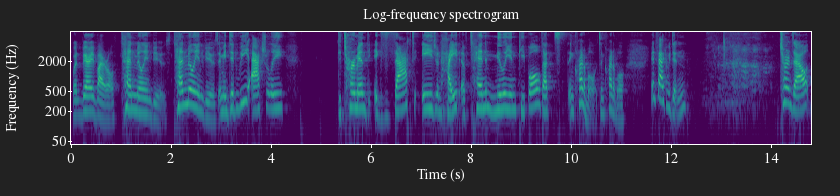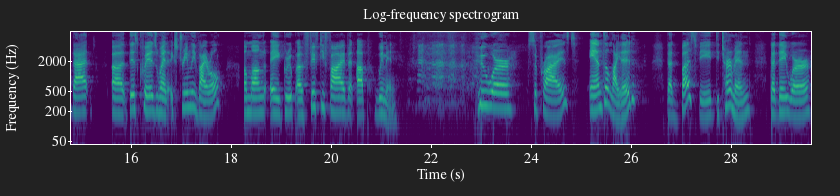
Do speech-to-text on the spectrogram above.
went very viral 10 million views. 10 million views. I mean, did we actually determine the exact age and height of 10 million people? That's incredible. It's incredible. In fact, we didn't. Turns out that uh, this quiz went extremely viral among a group of 55 and up women who were surprised and delighted that BuzzFeed determined that they were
